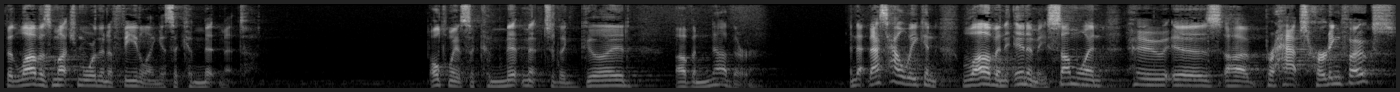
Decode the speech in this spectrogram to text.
but love is much more than a feeling, it's a commitment. Ultimately, it's a commitment to the good of another. And that, that's how we can love an enemy, someone who is uh, perhaps hurting folks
